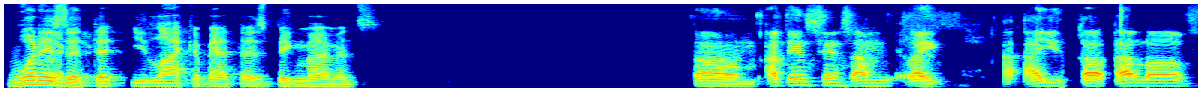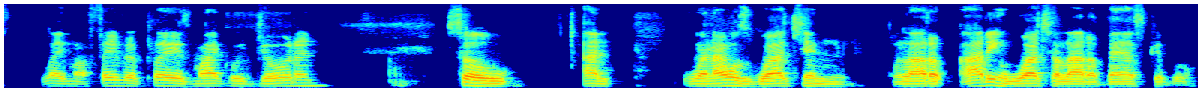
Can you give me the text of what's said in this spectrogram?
What is like it that you like about those big moments? Um, I think since I'm like I I, I love like my favorite player is Michael Jordan. So I when I was watching a lot of I didn't watch a lot of basketball,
